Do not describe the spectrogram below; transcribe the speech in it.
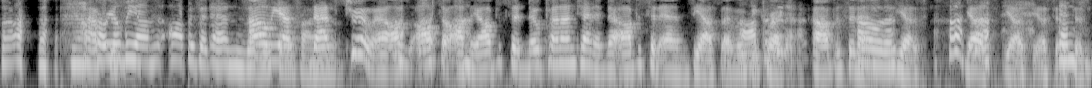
have or you'll be on opposite ends. Of Oh yes, sofa. that's true. Uh, Also on the opposite, no pun intended, no opposite ends. Yes, that would Opposite be correct. ends. Opposite Oh, ends. Yes, yes, yes, yes, yes, and yes.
